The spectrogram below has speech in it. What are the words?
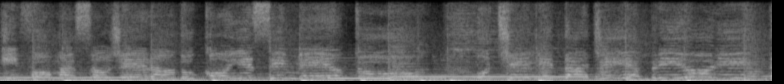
informação gerando conhecimento. Utilidade é prioridade.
